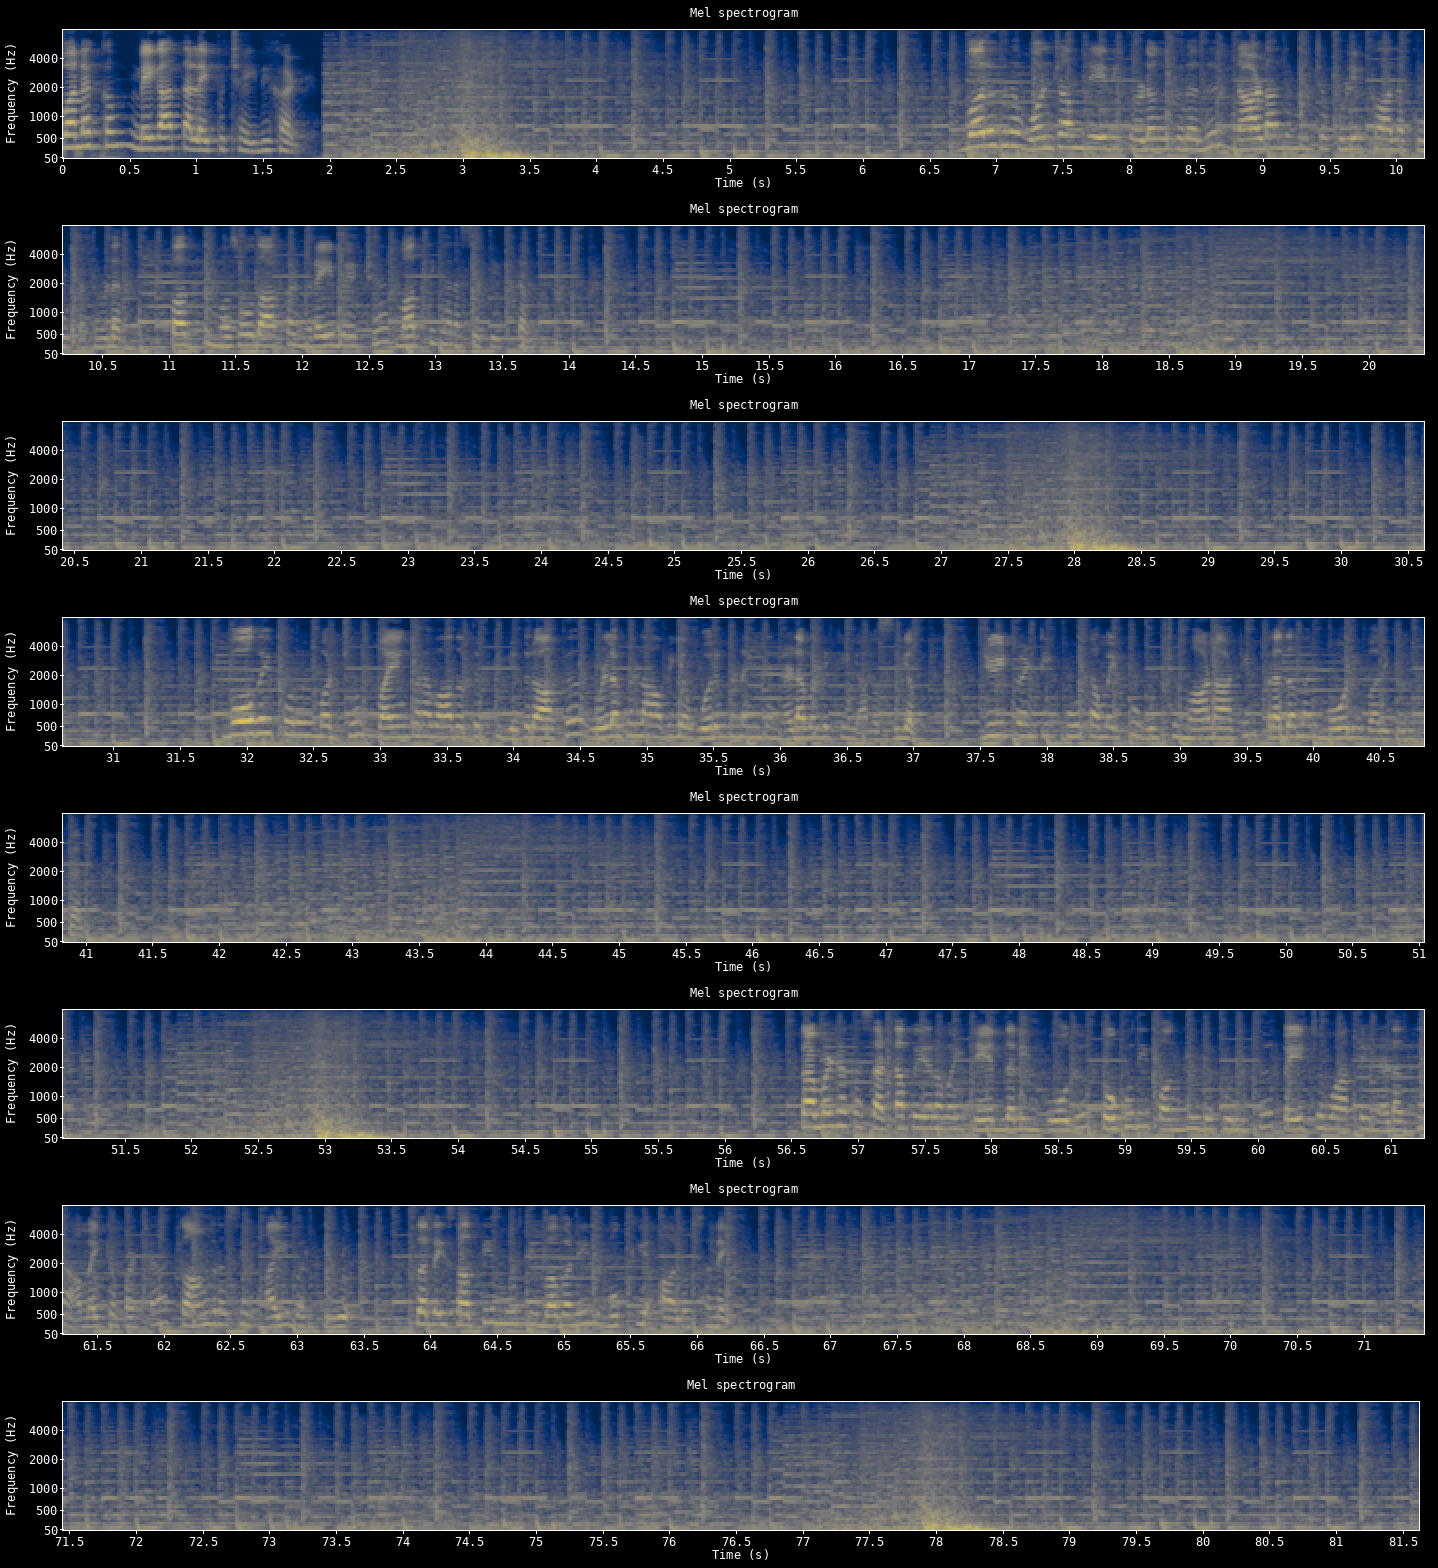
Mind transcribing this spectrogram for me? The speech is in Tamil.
வணக்கம் மெகா தலைப்புச் செய்திகள். வருகிற ஒன்றாம் தேதி தொடங்குகிறது நாடாளுமன்ற குளிர்கால கூட்டத்தொடர். பத்து மசோதாக்கள் நிறைவேற்ற மத்திய அரசு திட்டம். போதைப் பொருள் மற்றும் பயங்கரவாதத்திற்கு எதிராக உலகளாவிய ஒருங்கிணைந்த நடவடிக்கை அவசியம். ஜி டுவெண்டி கூட்டமைப்பு உச்சி மாநாட்டில் பிரதமர் மோடி வலியுறுத்தல். தமிழக சட்டப்பேரவை தேர்தலின் போது தொகுதி பங்கீடு குறித்து பேச்சுவார்த்தை நடத்த அமைக்கப்பட்ட காங்கிரசின் ஐவர் குழு. சென்னை சத்தியமூர்த்தி பவனில் முக்கிய ஆலோசனை.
